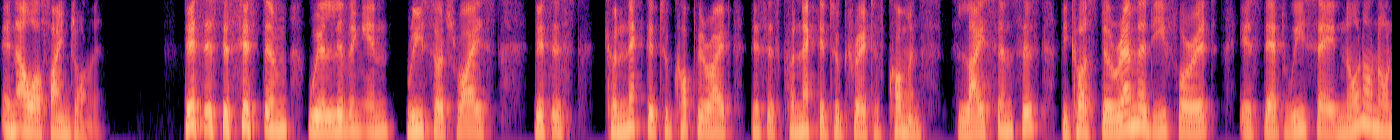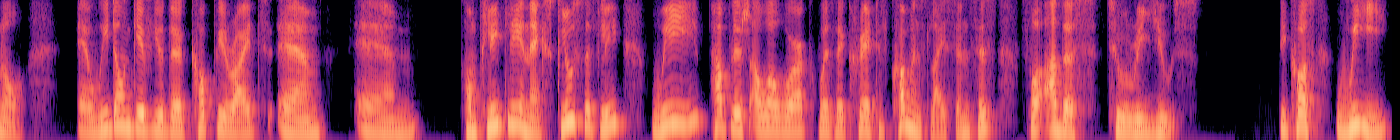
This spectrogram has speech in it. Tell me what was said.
in our fine journal. This is the system we're living in research wise. This is connected to copyright. This is connected to Creative Commons licenses because the remedy for it is that we say, no, no, no, no. Uh, we don't give you the copyright um, um, completely and exclusively. We publish our work with the Creative Commons licenses for others to reuse. Because we,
